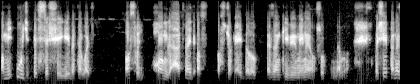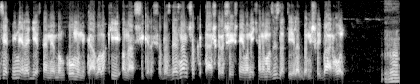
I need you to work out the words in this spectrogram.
ami úgy összességében te vagy. Az, hogy hang átmegy, az, az csak egy dolog. Ezen kívül még nagyon sok minden van. És éppen ezért minél egyértelműbben kommunikál valaki, annál sikeresebb lesz. De ez nem csak társkeresésnél van így, hanem az üzleti életben is, vagy bárhol. Uh-huh.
